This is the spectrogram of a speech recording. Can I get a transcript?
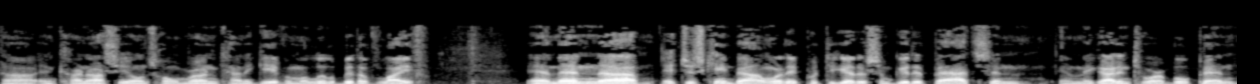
Uh, Encarnacion's home run kind of gave them a little bit of life, and then uh, it just came down where they put together some good at bats and and they got into our bullpen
